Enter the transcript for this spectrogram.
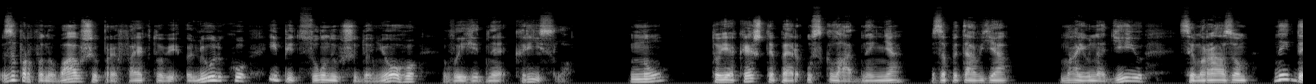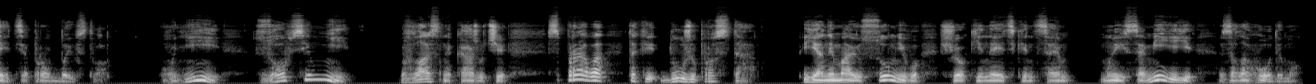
запропонувавши префектові люльку і підсунувши до нього вигідне крісло. Ну, то яке ж тепер ускладнення? запитав я. Маю надію, цим разом не йдеться про вбивство. О, ні, зовсім ні. Власне кажучи, справа таки дуже проста. і Я не маю сумніву, що кінець кінцем ми й самі її залагодимо.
